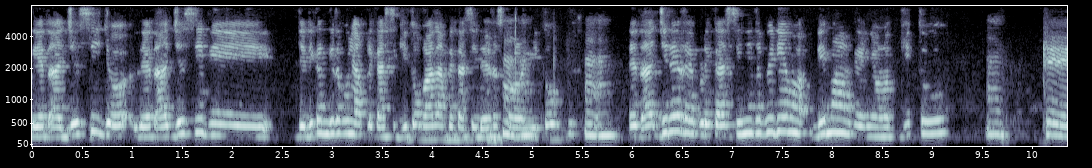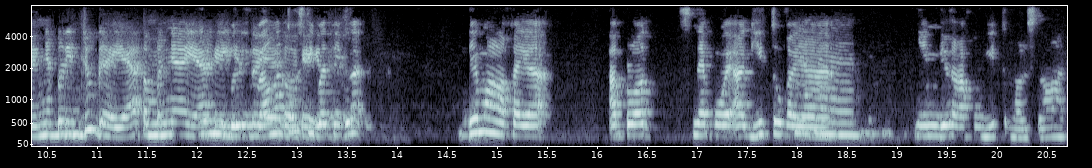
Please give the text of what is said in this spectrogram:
lihat aja sih jo lihat aja sih di jadi kan kita punya aplikasi gitu kan aplikasi dari sekolah mm -hmm. gitu mm lihat aja deh aplikasinya tapi dia dia malah kayak nyolot gitu mm. Oke, nyebelin juga ya temennya ya, ya kayak nyebelin gitu banget ya, terus tiba-tiba gitu. dia malah kayak upload snap WA gitu kayak hmm nyindir aku gitu males banget.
